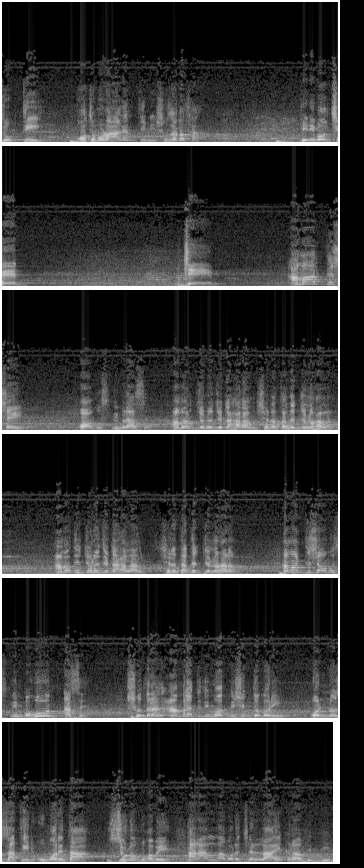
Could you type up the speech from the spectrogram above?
যুক্তি, কত বড় আলেম তিনি, সোজা কথা। তিনি বলছেন যে, আমার দেশে অমুসলিমরা আছে, আমার জন্য যেটা হারাম সেটা তাদের জন্য হালাল, আমাদের জন্য যেটা হালাল সেটা তাদের জন্য হারাম। আমার দেশে অমুসলিম বহুত আছে, সুতরাং আমরা যদি মদ নিষিদ্ধ করি অন্য জাতির উপরে তা জুলুম হবে। আর আল্লাহ বলেছেন, লা ইকরাফিদ্দিন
